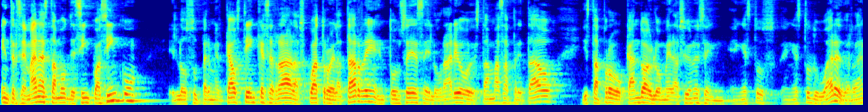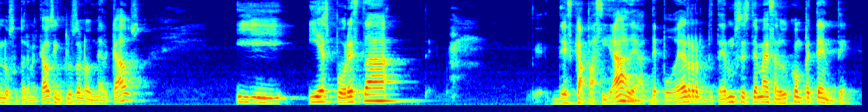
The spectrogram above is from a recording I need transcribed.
entre semana estamos de 5 a 5, eh, los supermercados tienen que cerrar a las 4 de la tarde, entonces el horario está más apretado y está provocando aglomeraciones en, estos, en estos lugares, ¿verdad? En los supermercados, incluso en los mercados. Y, y es por esta discapacidad de, de, poder de tener un sistema de salud competente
